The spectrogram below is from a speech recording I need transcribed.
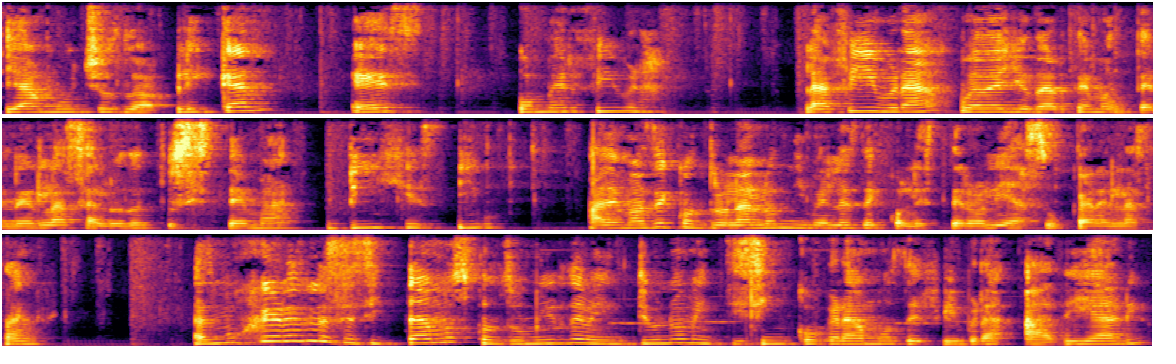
ya muchos lo aplican, es comer fibra. La fibra puede ayudarte a mantener la salud de tu sistema digestivo además de controlar los niveles de colesterol y azúcar en la sangre. Las mujeres necesitamos consumir de 21 a 25 gramos de fibra a diario,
